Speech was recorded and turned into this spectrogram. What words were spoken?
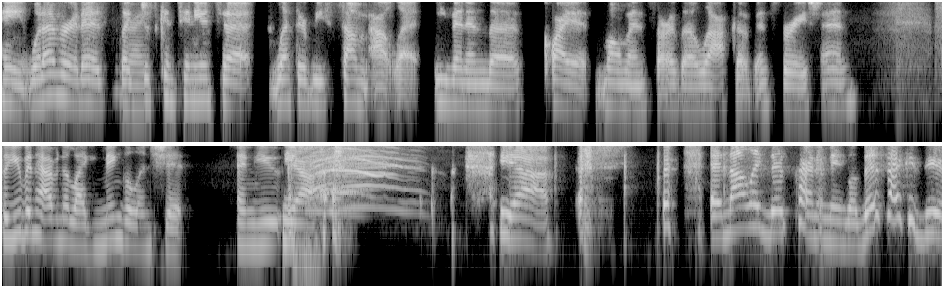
paint, whatever it is. It's like Right. just continue to let there be some outlet, even in the quiet moments or the lack of inspiration. So you've been having to like mingle and shit, and you Yeah. yeah. and not like this kind of mingle. This I could do.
